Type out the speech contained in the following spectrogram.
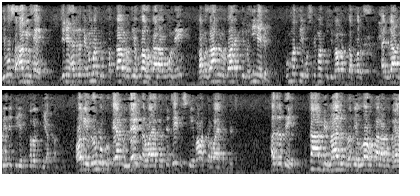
یہ وہ صحابی ہیں جنہیں حضرت عمر بن خطاب رضی اللہ تعالیٰ عنہ نے رمضان المبارک کے مہینے میں امت مسلمہ کی امامت کا فرض انجام دینے کے لیے مقرر کیا تھا۔ اور یہ لوگوں کو قیام اللیل کروایا کرتے تھے، اس کی امامت کروایا کرتے تھے۔ حضرت کعب بن مالک رضی اللہ تعالیٰ عنہ بیان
